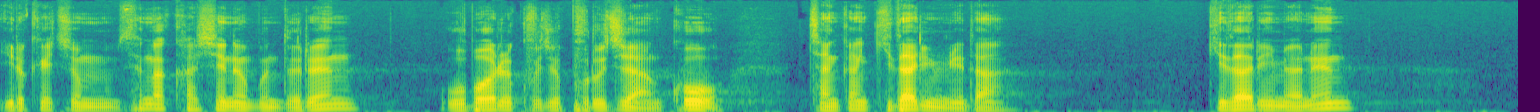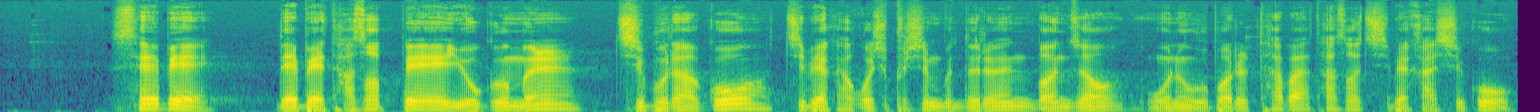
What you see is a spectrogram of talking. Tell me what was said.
이렇게 좀 생각하시는 분들은 우버를 굳이 부르지 않고 잠깐 기다립니다. 기다리면은 3배, 4배, 5배의 요금을 지불하고 집에 가고 싶으신 분들은 먼저 오는 우버를 타봐, 타서 집에 가시고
